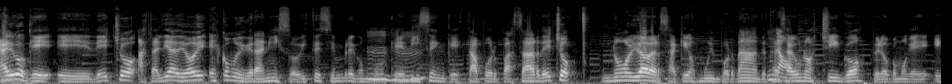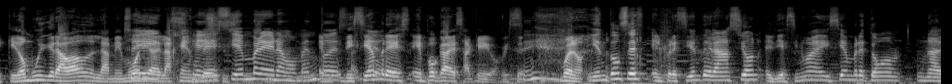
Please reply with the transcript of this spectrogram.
Algo que, eh, de hecho, hasta el día de hoy es como el granizo, ¿viste? Siempre como que dicen que está por pasar. De hecho, no volvió a haber saqueos muy importantes. Tal vez No. algunos chicos, pero como que eh, quedó muy grabado en la memoria Sí, de la Que gente. diciembre Sí, sí, sí. era momento En de. diciembre saqueo. es época de saqueos, ¿viste? Sí. Bueno, y entonces el presidente de la nación, el 19 de diciembre, toma una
